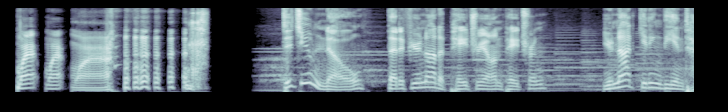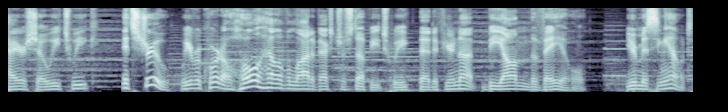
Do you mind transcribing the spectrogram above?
Wah, wah, wah. Did you know that if you're not a Patreon patron, you're not getting the entire show each week? It's true. We record a whole hell of a lot of extra stuff each week that if you're not beyond the veil, you're missing out.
